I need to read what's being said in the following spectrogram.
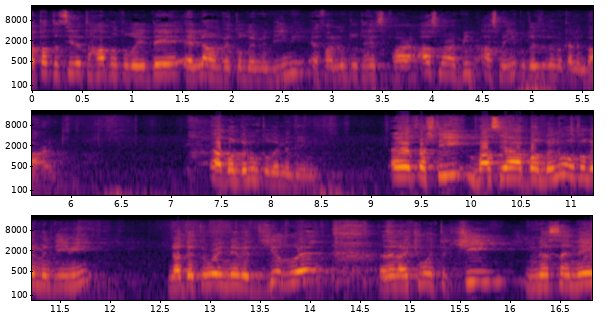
ata të cilët hapën këtë lloj ideje e lanë vetë këtë lloj mendimi, e thanë nuk duhet të ecë fare as me Arabinë, as me një, po do të ecë vetëm me kalendarin. E abandonu këtë lloj mendimi. Edhe tashti mbasi e abandonu këtë lloj mendimi, Na detyrojnë neve të gjithëve dhe na quajnë të këqij nëse ne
